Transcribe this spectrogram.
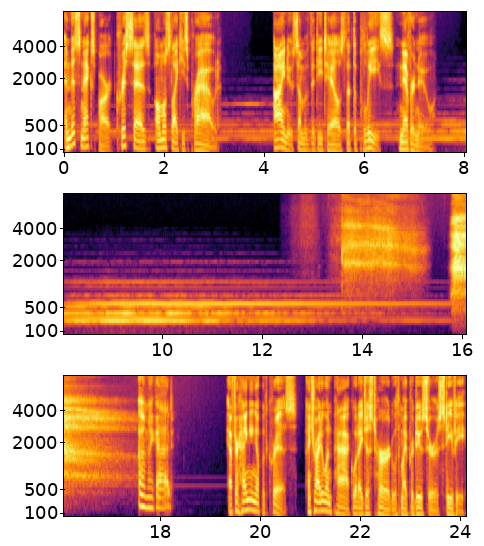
And this next part, Chris says almost like he's proud. I knew some of the details that the police never knew. Oh my God. After hanging up with Chris, I try to unpack what I just heard with my producer, Stevie.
